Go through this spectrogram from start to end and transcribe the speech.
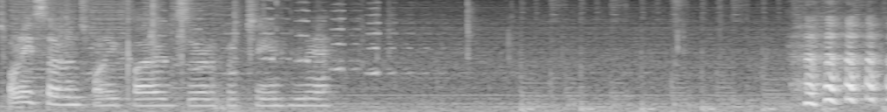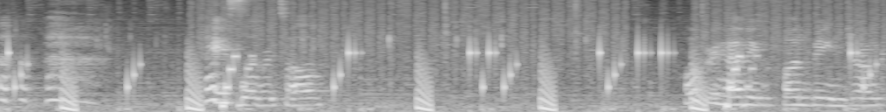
27, 25, 0 to 15, meh. hey, Slivertall. Hope you're having fun being drunk.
